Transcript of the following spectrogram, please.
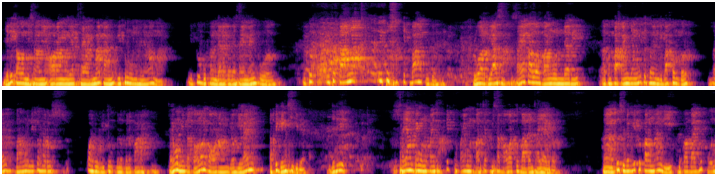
jadi kalau misalnya orang lihat saya lagi makan, itu ngunyahnya lama, itu bukan gara-gara saya main full. Itu itu karena itu sakit banget itu. Luar biasa. Saya kalau bangun dari uh, tempat panjang itu tuh yang di Bakum tuh, saya bangun itu harus waduh itu benar-benar parah. Saya mau minta tolong ke orang yogi lain tapi gengsi gitu ya. Jadi saya sampai ngelupain sakit supaya ngebaca bisa bawa tuh badan saya gitu. Nah, terus sudah gitu kalau mandi, buka baju pun,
